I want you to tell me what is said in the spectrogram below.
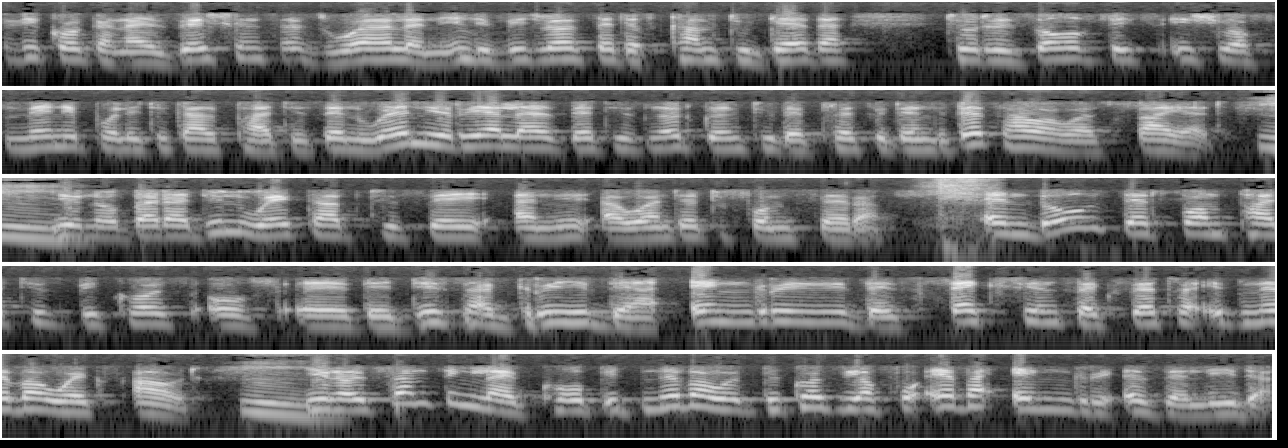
civic organizations as well, and individuals that have come together to resolve this issue of many political parties. And when he realized that he's not going to the president, that's how I was fired. Mm. You know, but I didn't wake up to say I, need, I wanted to form SARA. And those that form parties because of uh, they disagree, they are angry, there's factions, etc. It never works out. Mm. You know, it's something like COPE. It never works because you are forever angry as a leader.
